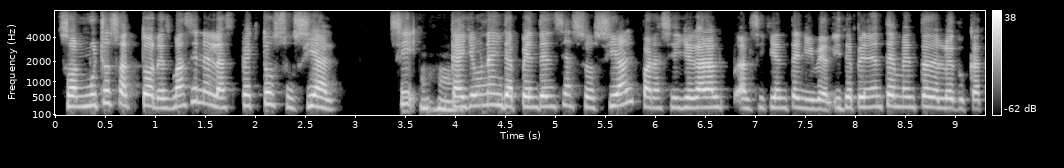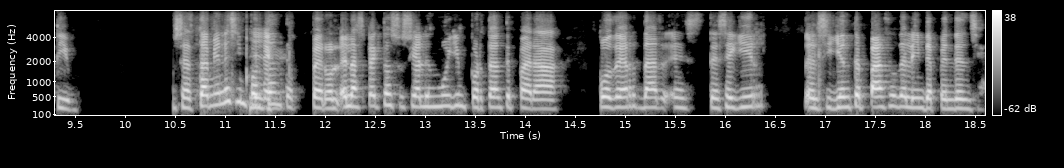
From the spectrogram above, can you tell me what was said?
Son muchos factores, más en el aspecto social, ¿sí? Que haya una independencia social para así llegar al, al, siguiente nivel, independientemente de lo educativo. O sea, también es importante, pero el aspecto social es muy importante para poder dar, este, seguir el siguiente paso de la independencia.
